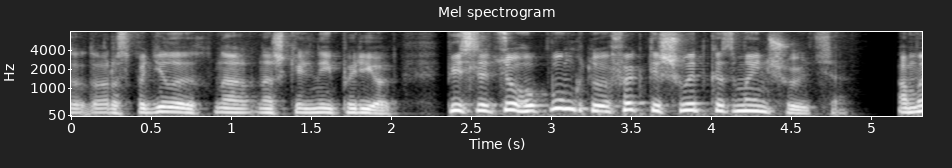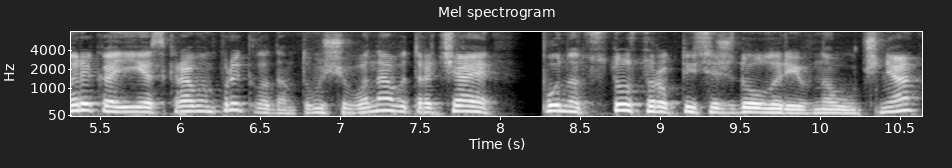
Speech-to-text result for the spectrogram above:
розподілених на, на шкільний період. Після цього пункту ефекти швидко зменшуються. Америка є яскравим прикладом, тому що вона витрачає понад 140 тисяч доларів на учня,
